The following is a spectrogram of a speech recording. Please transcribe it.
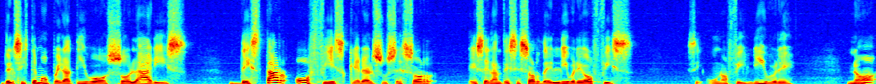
del sistema operativo Solaris, de Star Office, que era el sucesor, es el antecesor del LibreOffice, sí, un Office libre, ¿no?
